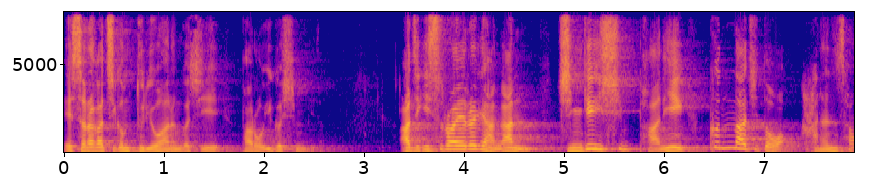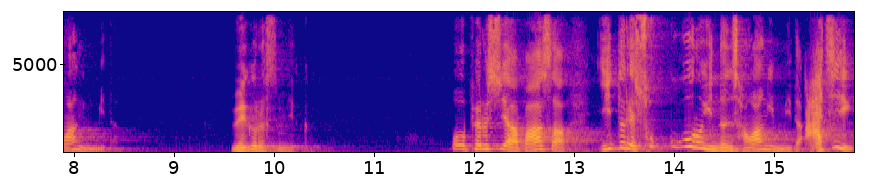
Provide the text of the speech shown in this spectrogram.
에스라가 지금 두려워하는 것이 바로 이것입니다. 아직 이스라엘을 향한 징계의 심판이 끝나지도 않은 상황입니다. 왜 그렇습니까? 어, 페르시아, 바사 이들의 속국으로 있는 상황입니다. 아직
